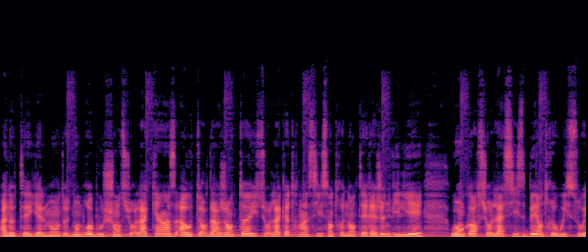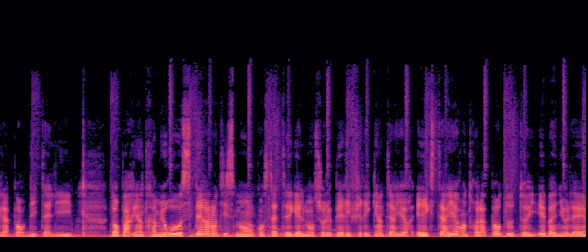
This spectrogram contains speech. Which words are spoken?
À noter également de nombreux bouchons sur l'A15 à hauteur d'Argenteuil, sur l'A86 entre Nantes et Régennevilliers ou encore sur l'A6B entre Wissou et la Porte d'Italie. Dans Paris intramuros, des ralentissements constatés également sur le périphérique intérieur et extérieur entre la porte d'Auteuil et Bagnolet.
